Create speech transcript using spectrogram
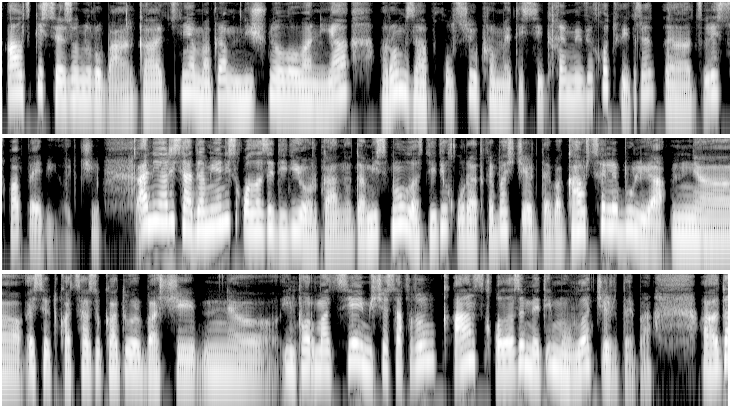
წყალს კი სეზონურობა არ გააჩნია, მაგრამ მნიშვნელოვანია, რომ ზაფხულში უფრო მეტი სითხე მივიღოთ, ვიდრე წლის სხვა პერიოდში. კანი არის ადამიანის ყველაზე დიდი ორგანო და მის მოვლას დიდი ყურადღება სჭირდება. გავრცელებულია ესე ვთქვათ საზოგადოებაში ინფორმაცია იმის შესახებ, რომ კანს ყველაზე მეტი მოვლა ჭირდება. და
